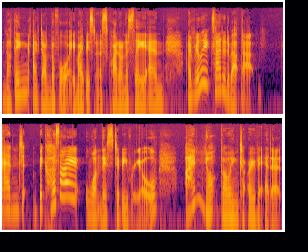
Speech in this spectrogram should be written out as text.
nothing I've done before in my business, quite honestly. And I'm really excited about that. And because I want this to be real, I'm not going to over edit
